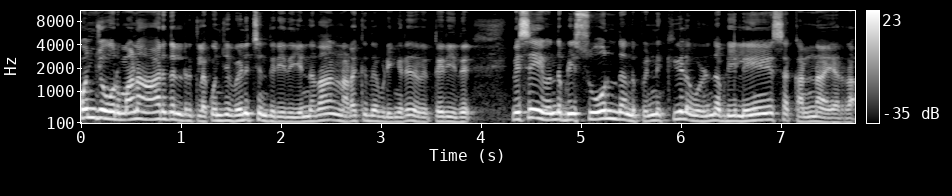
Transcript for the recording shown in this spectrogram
கொஞ்சம் ஒரு மன ஆறுதல் இருக்குல்ல கொஞ்சம் வெளிச்சம் தெரியுது என்ன தான் நடக்குது அப்படிங்கிறது தெரியுது. விசையை வந்து அப்படியே சோர்ந்து அந்த பெண்ணு கீழே விழுந்து அப்படியே லேசாக கண்ணாயிடுறா.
